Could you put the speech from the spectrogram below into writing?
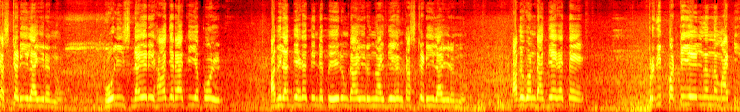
കസ്റ്റഡിയിലായിരുന്നു. പോലീസ് ഡയറി ഹാജരാക്കിയപ്പോൾ അതിൽ അദ്ദേഹത്തിന്റെ പേരുണ്ടായിരുന്നു അദ്ദേഹം കസ്റ്റഡിയിലായിരുന്നു. അതുകൊണ്ട് അദ്ദേഹത്തെ പ്രതിപ്പട്ടികയിൽ നിന്ന് മാറ്റി.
